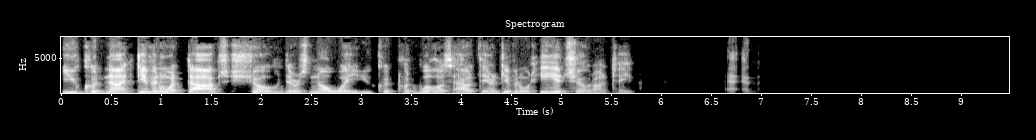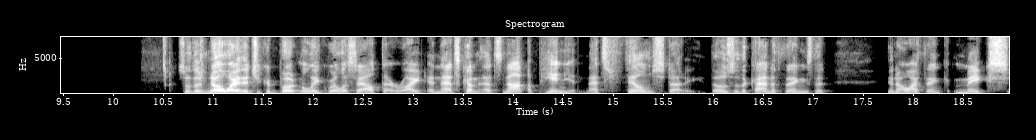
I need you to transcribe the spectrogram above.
you could not, given what Dobbs showed, there's no way you could put Willis out there given what he had showed on tape. So there's no way that you could put Malik Willis out there, right? And that's coming. That's not opinion. That's film study. Those are the kind of things that, you know, I think makes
